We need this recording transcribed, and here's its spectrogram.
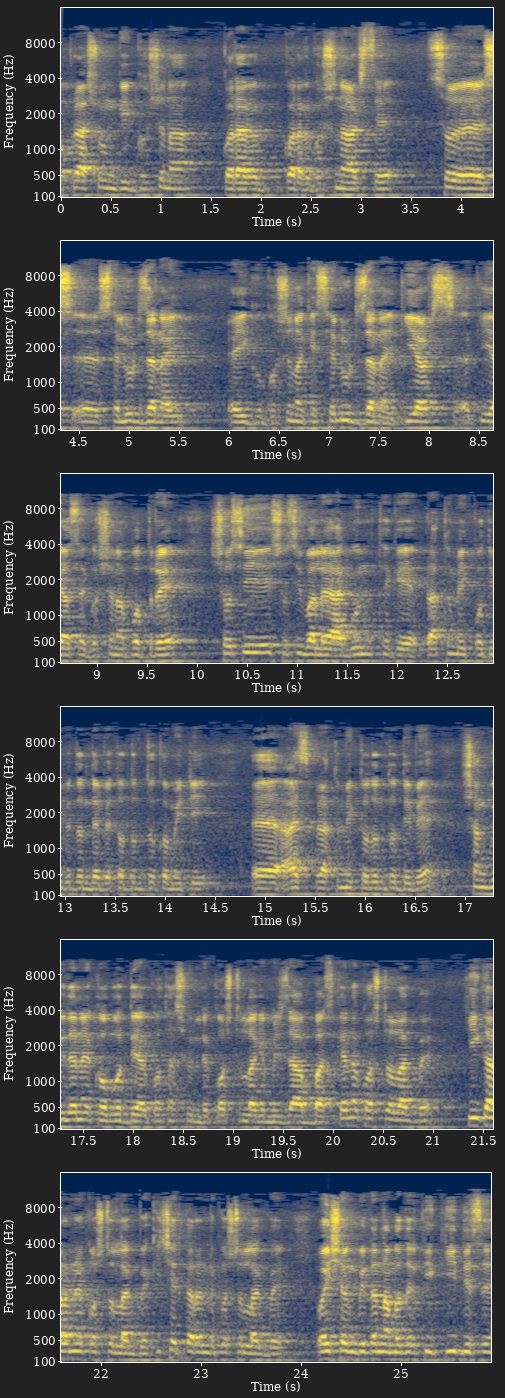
অপ্রাসঙ্গিক ঘোষণা করার করার ঘোষণা আসছে। সেলুট জানাই, এই ঘোষণাকে সেলুট জানাই, কি আস, কি আছে ঘোষণাপত্রে? সচিব সচিবালয়ে আগুন থেকে প্রাথমিক প্রতিবেদন দেবে তদন্ত কমিটি। আজ প্রাথমিক তদন্ত দিবে। সংবিধানের কবর দেওয়ার কথা শুনলে কষ্ট লাগে মির্জা আব্বাস। কেন কষ্ট লাগবে? কি কারণে কষ্ট লাগবে? কিসের কারণে কষ্ট লাগবে? ওই সংবিধান আমাদের কি কি দেশে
